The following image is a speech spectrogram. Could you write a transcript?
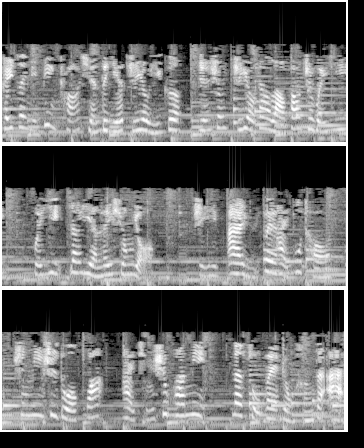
陪在你病床前的也只有一个。人生只有到老方知唯一，回忆让眼泪汹涌，只因爱与被爱不同。生命是朵花，爱情是花蜜，那所谓永恒的爱。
